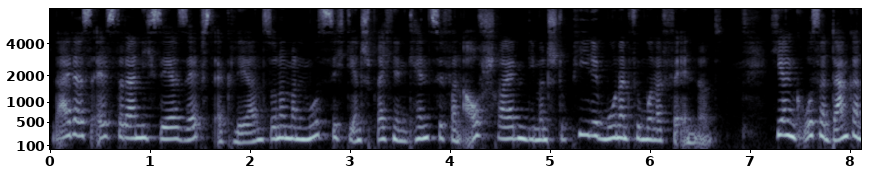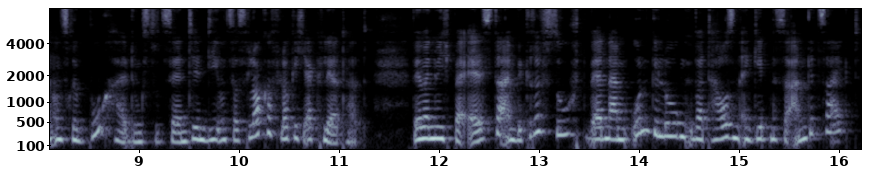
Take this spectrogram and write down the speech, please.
Leider ist Elster da nicht sehr selbsterklärend, sondern man muss sich die entsprechenden Kennziffern aufschreiben, die man stupide Monat für Monat verändert. Hier ein großer Dank an unsere Buchhaltungsdozentin, die uns das lockerflockig erklärt hat. Wenn man nämlich bei Elster einen Begriff sucht, werden einem ungelogen über 1000 Ergebnisse angezeigt,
